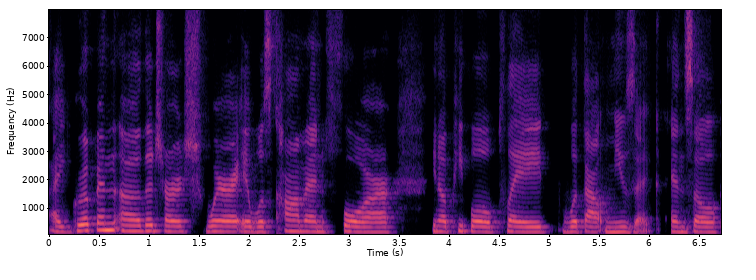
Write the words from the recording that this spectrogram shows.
I, grew up in uh, the church where it was common for you know people played without music, and so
